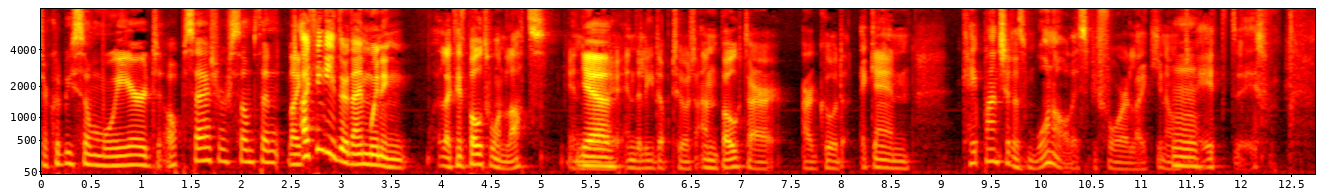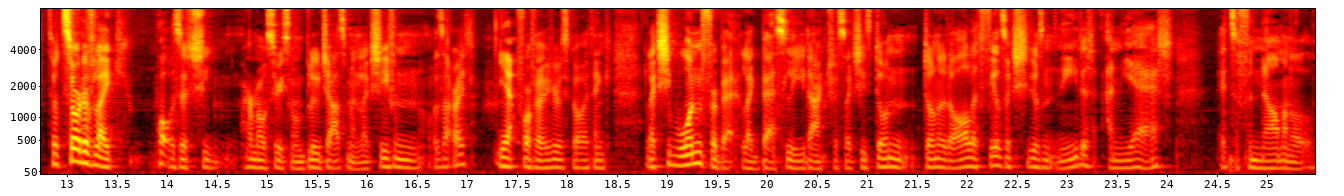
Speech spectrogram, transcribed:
there could be some weird upset or something. Like I think either them winning, like they've both won lots in Yeah. the, in the lead up to it, and both are are good. Again, Cate Blanchett has won all this before, like you know, Hmm. it, it. So it's sort of like what was it? She her most recent one, Blue Jasmine. Like she even was that right? Yeah. four or five years ago, I think. Like she won for be, like best lead actress. Like she's done done it all. It feels like she doesn't need it, and yet it's a phenomenal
